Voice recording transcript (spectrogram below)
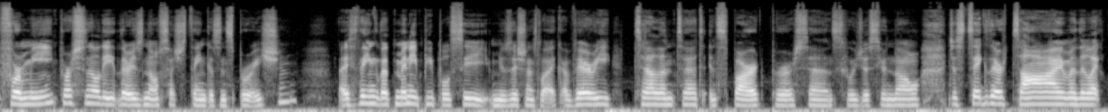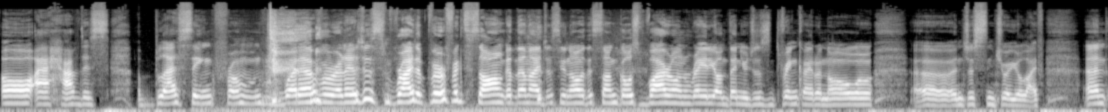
for me personally, there is no such thing as inspiration. I think that many people see musicians like a very talented, inspired persons who just, you know, just take their time and they're like, oh, I have this blessing from whatever, and I just write a perfect song, and then I just, you know, the song goes viral on radio, and then you just drink, I don't know, uh, and just enjoy your life. And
